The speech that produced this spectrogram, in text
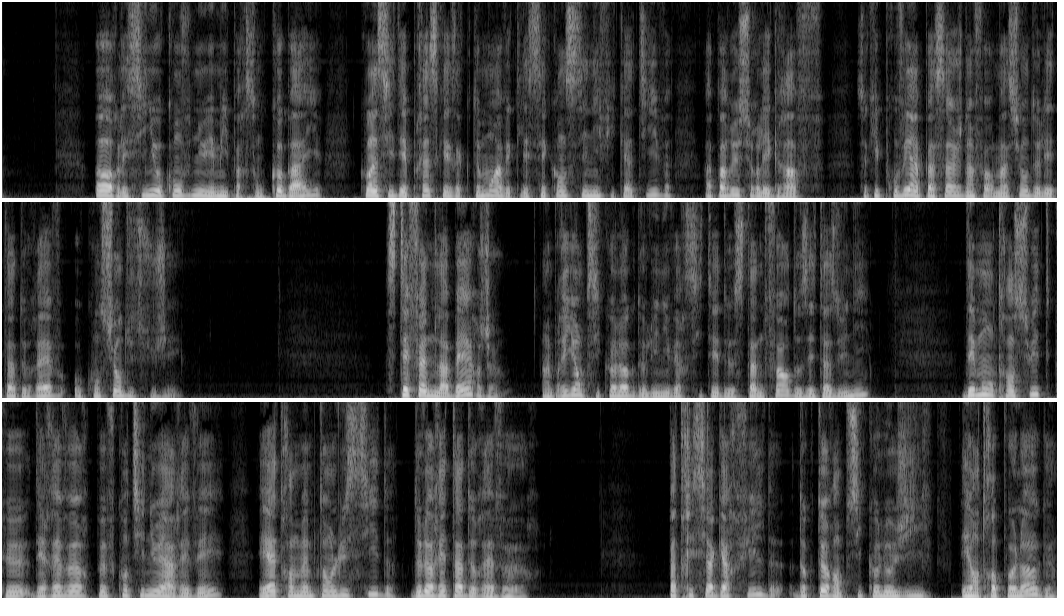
Or, les signaux convenus émis par son cobaye coïncidaient presque exactement avec les séquences significatives apparues sur les graphes, ce qui prouvait un passage d'information de l'état de rêve au conscient du sujet. Stephen Laberge, un brillant psychologue de l'université de Stanford aux États-Unis, démontre ensuite que des rêveurs peuvent continuer à rêver et être en même temps lucides de leur état de rêveur. Patricia Garfield, docteur en psychologie et anthropologue,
